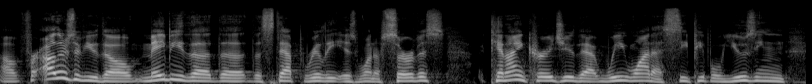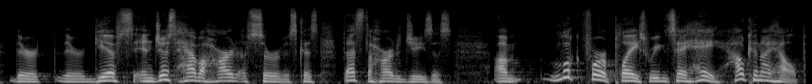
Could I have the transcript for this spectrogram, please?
Uh, for others of you, though, maybe the, the, the step really is one of service. Can I encourage you that we want to see people using their, their gifts and just have a heart of service, because that's the heart of Jesus. Um, look for a place where you can say, hey, how can I help?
